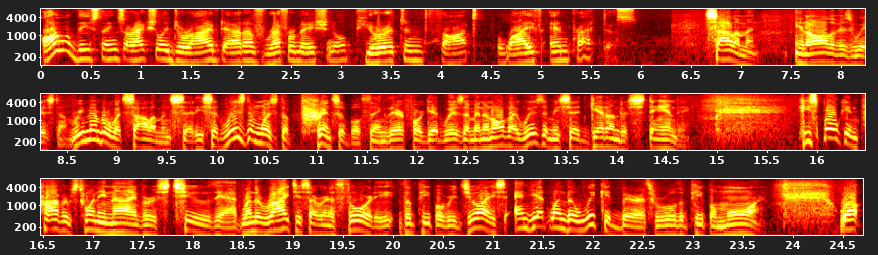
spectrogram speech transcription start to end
All of these things are actually derived out of Reformational Puritan thought, life, and practice. Solomon, in all of his wisdom. Remember what Solomon said. He said, Wisdom was the principal thing, therefore get wisdom. And in all thy wisdom, he said, get understanding. He spoke in Proverbs 29, verse 2, that when the righteous are in authority, the people rejoice, and yet when the wicked beareth rule, the people mourn. Well,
